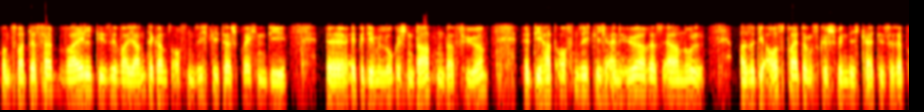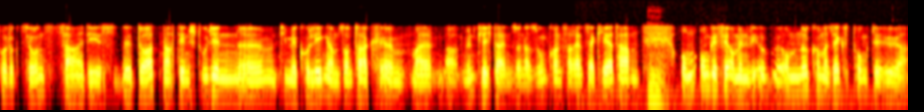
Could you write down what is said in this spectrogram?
Und zwar deshalb, weil diese Variante ganz offensichtlich, da sprechen die äh, epidemiologischen Daten dafür, die hat offensichtlich ein höheres R0. Also die Ausbreitungsgeschwindigkeit, diese Reproduktionszahl, die ist äh, dort nach den Studien, äh, die mir Kollegen am Sonntag ähm, mal äh, mündlich da in so einer Zoom-Konferenz erklärt haben, mhm. um ungefähr um, um 0,6 Punkte höher.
